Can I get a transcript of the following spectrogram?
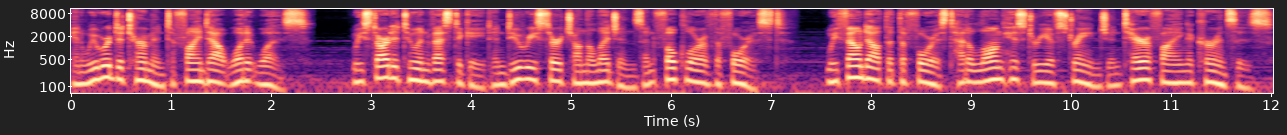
and we were determined to find out what it was. We started to investigate and do research on the legends and folklore of the forest. We found out that the forest had a long history of strange and terrifying occurrences.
